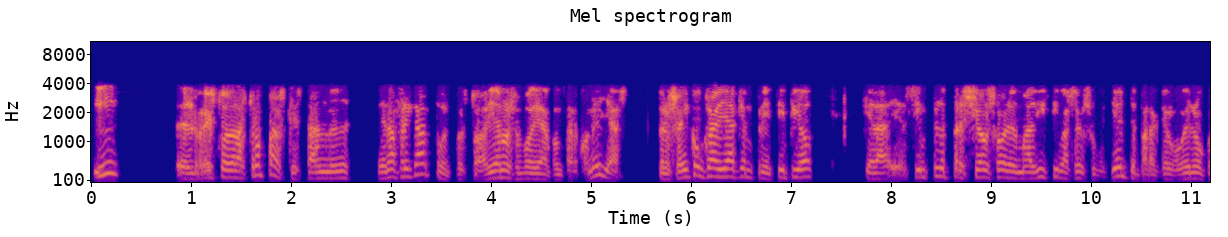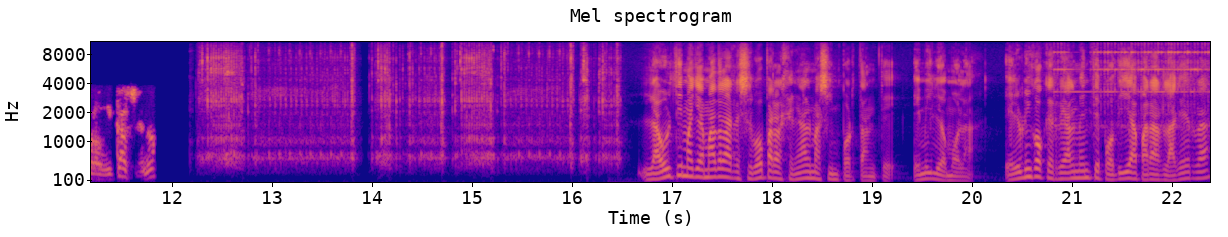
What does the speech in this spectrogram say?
Y el resto de las tropas que están en África, pues, pues todavía no se podía contar con ellas. Pero se ve con claridad que en principio que la simple presión sobre el Madrid iba a ser suficiente para que el gobierno claudicase, ¿no? La última llamada la reservó para el general más importante, Emilio Mola, el único que realmente podía parar la guerra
